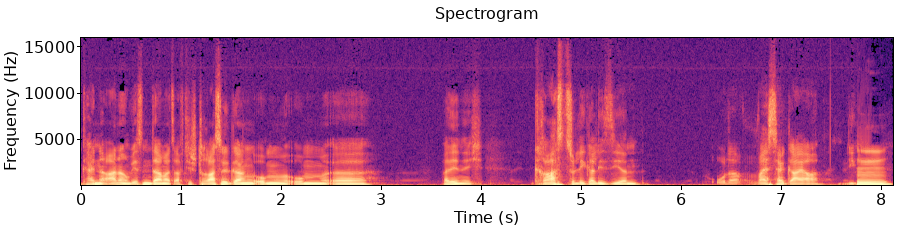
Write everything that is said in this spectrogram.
Keine Ahnung, wir sind damals auf die Straße gegangen, um, um äh, weiß ich nicht, Gras zu legalisieren. Oder weiß der Geier. Hm.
